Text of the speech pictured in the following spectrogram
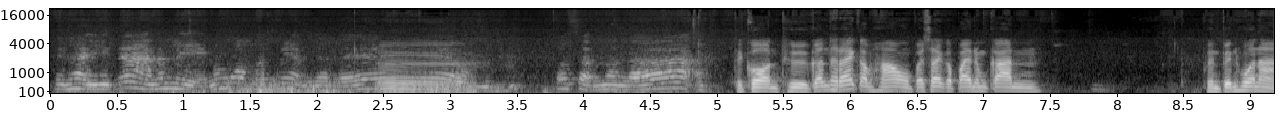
เป็นไห้หน้าน้ำแหน่น้ำม่วงมันแม่นนั่นแหละเออก็สำนั่นละแต่ก่อนถือกันเท่าไรกับเฮาไปใส่กับไปนำกัน เพิ่นเป็นหัวหน้า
